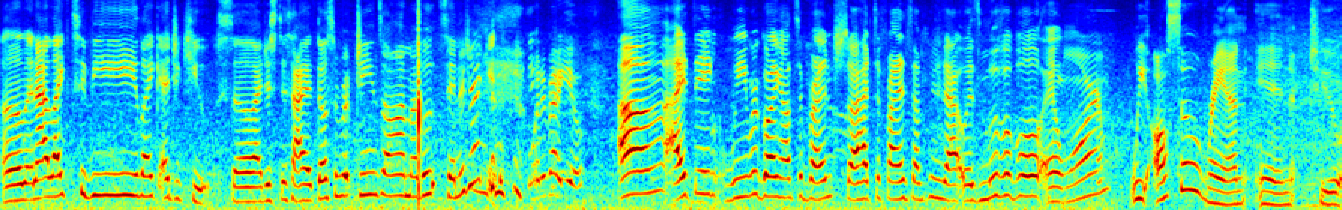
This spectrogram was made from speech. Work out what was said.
Um, and I like to be like edgy cute, so I just decided to throw some ripped jeans on, my boots, and a jacket. what about you? Um, I think we were going out to brunch, so I had to find something that was movable and warm. We also ran into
